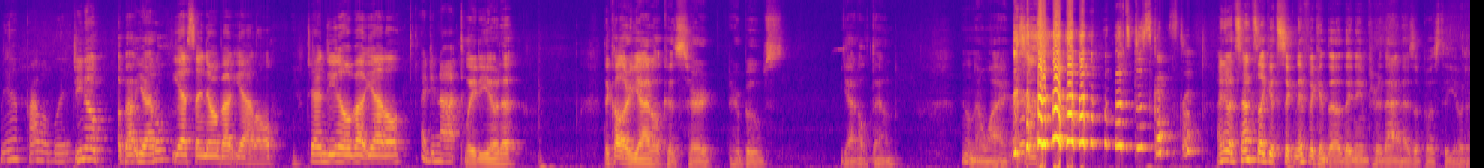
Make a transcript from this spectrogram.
Yeah, probably. Do you know about Yaddle? Yes, I know about Yaddle. Jen, do you know about Yaddle? I do not. Lady Yoda. They call her Yaddle because her her boobs yaddle down. I don't know why. Sounds- That's disgusting. I know it sounds like it's significant though. They named her that as opposed to Yoda.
